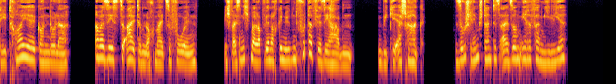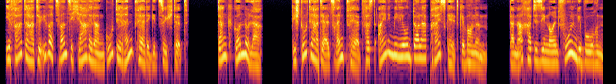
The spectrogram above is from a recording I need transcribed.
Die treue Gondola. Aber sie ist zu alt, um nochmal zu fohlen. Ich weiß nicht mal, ob wir noch genügend Futter für sie haben. Vicky erschrak. So schlimm stand es also um ihre Familie? Ihr Vater hatte über 20 Jahre lang gute Rennpferde gezüchtet. Dank Gondola. Die Stute hatte als Rennpferd fast eine Million Dollar Preisgeld gewonnen. Danach hatte sie neun Fohlen geboren.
